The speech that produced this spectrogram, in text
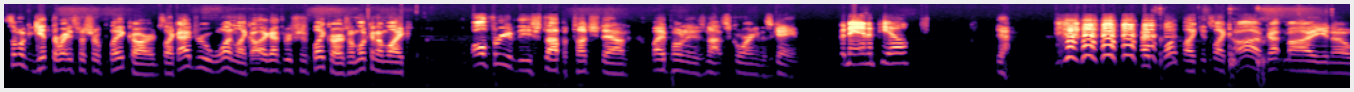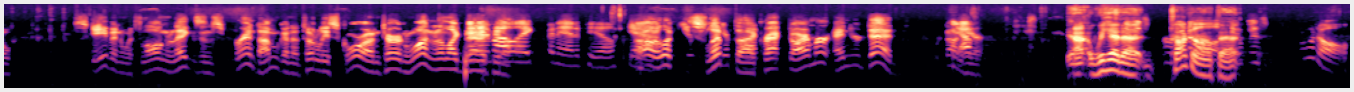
someone could get the right special play cards. Like I drew one, like oh I got three special play cards. I'm looking, I'm like, all three of these stop a touchdown. My opponent is not scoring this game. Banana peel. Yeah. I one, like it's like oh I've got my you know Skaven with long legs and sprint. I'm gonna totally score on turn one, and I'm like banana peel. like banana peel. Yeah. oh look, you you're- slipped, you're uh, cracked armor, and you're dead. We're done Yep. here. Uh, we had a was talking about that. It was brutal.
